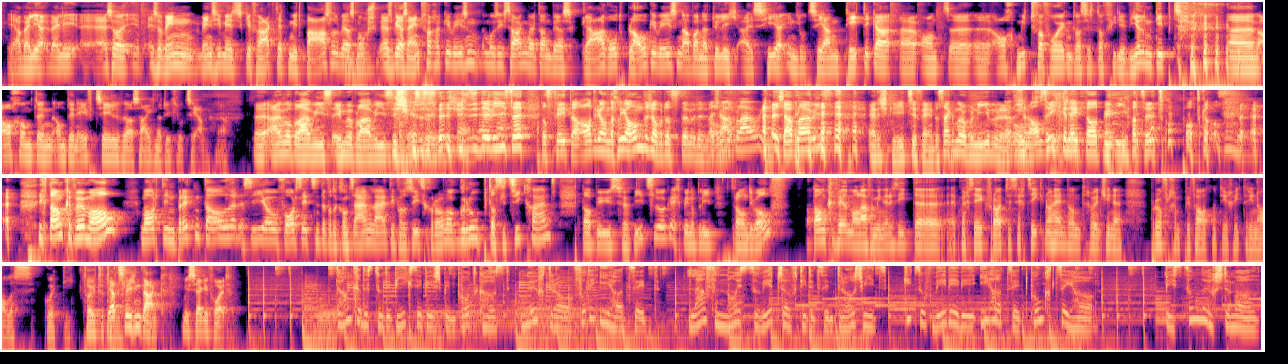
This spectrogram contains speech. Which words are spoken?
Ja, weil ich, weil ich also, also wenn, wenn Sie mir jetzt gefragt hätten mit Basel, wäre es mhm. noch, also wäre es einfacher gewesen, muss ich sagen, weil dann wäre es klar rot-blau gewesen, aber natürlich als hier in Luzern Tätiger äh, und äh, auch mitverfolgend, was es da viele Viren gibt, äh, auch um den, um den FCL, da sage ich natürlich Luzern. Ja. Äh, einmal blau-weiß, immer blau-weiß ist, ist unsere Devise. Das sieht der Adrian ein bisschen anders, aber das tun wir dann Das ist auch blau-weiß. ist auch blau-weiß. er ist GC-Fan, das sagen wir aber niemandem. Und sicher nicht da beim IHZ-Podcast. ich danke vielmals. Martin Brettenthaler, CEO, Vorsitzender von der Konzernleitung von der Swiss Chrono Group, dass Sie Zeit haben, da bei uns vorbeizuschauen. Ich bin und bleibe Randi Wolf. Danke vielmals auch von meiner Seite. Es hat mich sehr gefreut, dass Sie sich Zeit genommen haben und ich wünsche Ihnen beruflich und privat natürlich weiterhin alles Gute. Toi, toi, toi. Herzlichen Dank. Mich sehr gefreut. Danke, dass du dabei bist beim Podcast «Nöchtran» von der IHZ. Laufend Neues zur Wirtschaft in der Zentralschweiz gibt es auf www.ihz.ch. Bis zum nächsten Mal.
